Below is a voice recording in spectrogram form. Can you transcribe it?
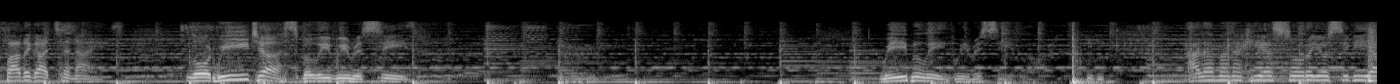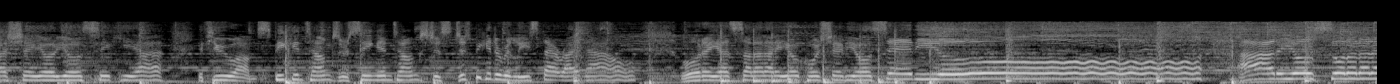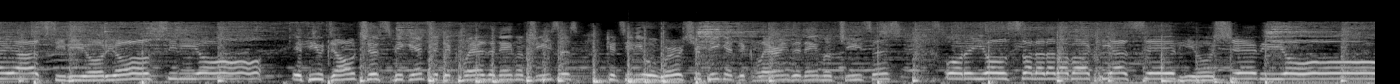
Father God, tonight, Lord, we just believe we receive. We believe we receive, Lord. If you um, speak in tongues or sing in tongues, just just begin to release that right now. If you don't, just begin to declare the name of Jesus. Continue worshiping and declaring the name of Jesus. Sebio shebio.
